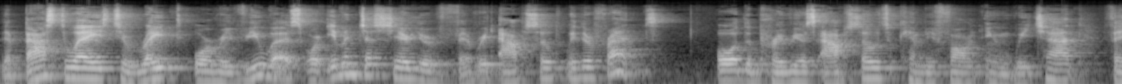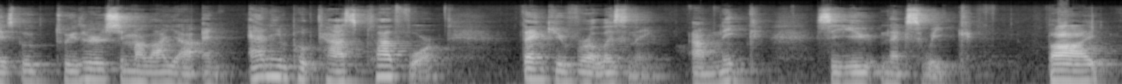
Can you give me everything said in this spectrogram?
the best way is to rate or review us or even just share your favorite episode with your friends. All the previous episodes can be found in WeChat, Facebook, Twitter, Himalaya, and any podcast platform. Thank you for listening. I'm Nick. See you next week. Bye.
